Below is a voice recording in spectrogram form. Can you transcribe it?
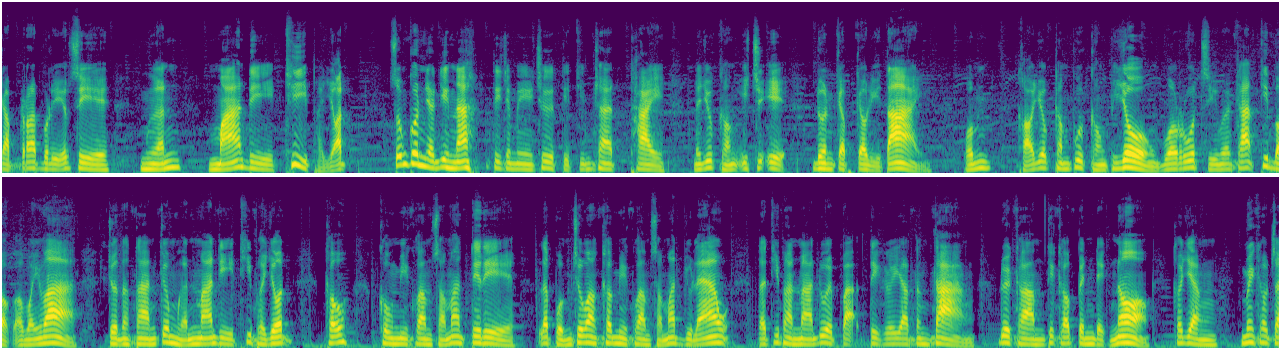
กับราชบุรีเอฟซีเหมือนม้าดีที่พยศสมควรอย่างยิ่งนะ ที่จะมีชื่อติดทีมชาติไทย ในยุคของอิจิอิดวลกับเกาหลีใต้ ผมขอยกคำพูดของพี่โยงวรุษศรีเวรคะที่บอกเอาไว้ว่าโจนาธานก็เหมือนม้าดีที่พยศเขา คงมีความสามารถที่ดีและผมเชื่อว่าเขามีความสามารถอยู่แล้ว แต่ที่ผ่านมาด้วยปฏิกิริยาต่างๆ ด้วยความที่เขาเป็นเด็กนอก เขายังไม่เข้าใจ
